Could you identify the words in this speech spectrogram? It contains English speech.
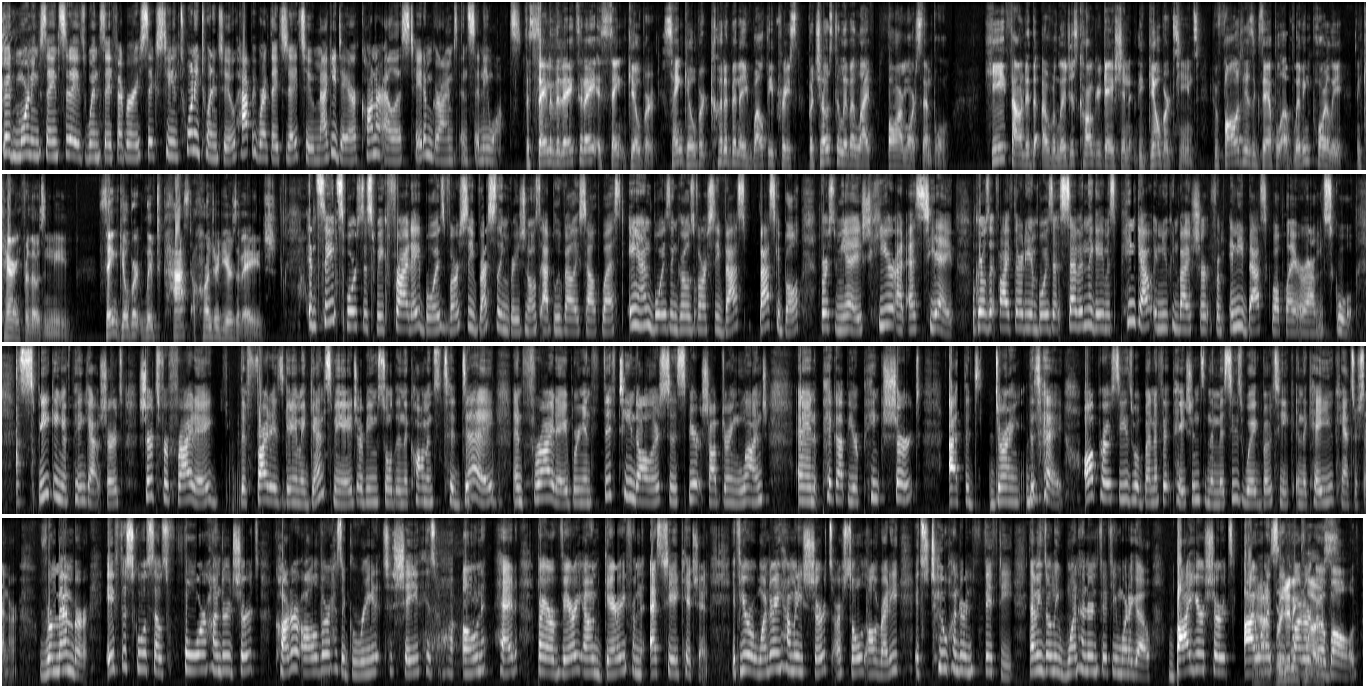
Good morning, Saints. Today is Wednesday, February 16, 2022. Happy birthday today to Maggie Dare, Connor Ellis, Tatum Grimes, and Sydney Watts. The saint of the day today is Saint Gilbert. Saint Gilbert could have been a wealthy priest, but chose to live a life far more simple. He founded a religious congregation, the Gilbertines, who followed his example of living poorly and caring for those in need. Saint Gilbert lived past 100 years of age. In Saint Sports this week, Friday, boys varsity wrestling regionals at Blue Valley Southwest and boys and girls varsity bas basketball versus Miege here at STA. Girls at 5.30 and boys at 7. The game is pink out and you can buy a shirt from any basketball player around the school. Speaking of pink out shirts, shirts for Friday, the Friday's game against Miege are being sold in the Commons today and Friday, bringing $15 to the Spirit Shop during lunch and pick up your pink shirt at the during the day. All proceeds will benefit patients in the Missy's Wig Boutique in the KU Cancer Center. Remember, if the school sells 400 shirts, Carter Oliver has agreed to shave his own head by our very own Gary from the STA Kitchen. If you're wondering how many shirts are sold already, it's 250. That means only 150 more to go. Buy your shirts. I yeah, want to see Carter close. go bald.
